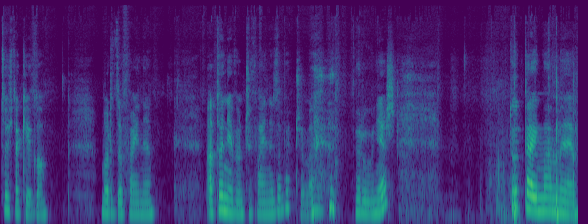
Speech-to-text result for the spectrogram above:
Coś takiego. Bardzo fajny. A to nie wiem, czy fajny. Zobaczymy. Również. Tutaj mamy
